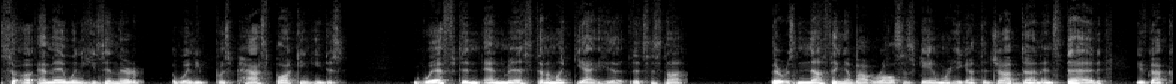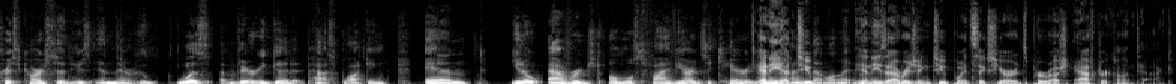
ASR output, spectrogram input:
so uh, and then when he's in there to, when he was pass blocking he just whiffed and, and missed. And i'm like yeah he, it's just not there was nothing about rawls's game where he got the job done. Instead you've got chris carson who's in there who was very good at pass blocking. And you know averaged almost five yards a carry and he had two, that line and he's averaging two point six yards per rush after contact.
